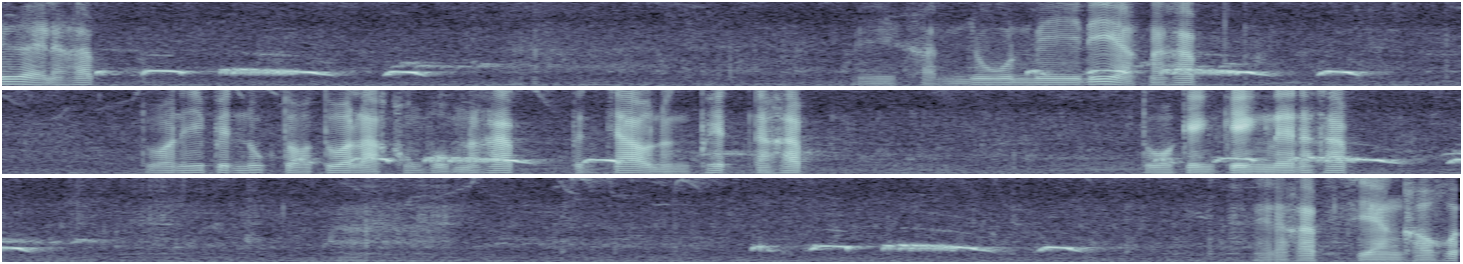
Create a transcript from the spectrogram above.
เรื่อยๆนะครับ มีขันยูนมีเรียกนะครับ ตัวนี้เป็นลูกต่อตัวหลักของผมนะครับ เป็นเจ้าหนึ่งเพชรนะครับ ตัวเก่งๆเลยนะครับ นี่นะครับ เสียงเขาก็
